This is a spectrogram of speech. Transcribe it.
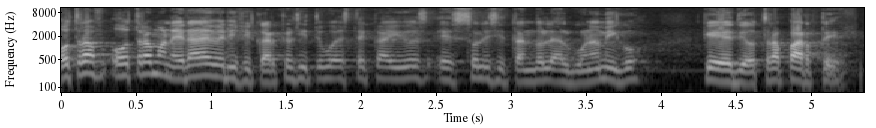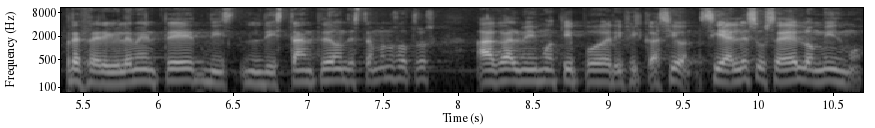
Otra, otra manera de verificar que el sitio web esté caído es, es solicitándole a algún amigo que desde otra parte, preferiblemente distante de donde estemos nosotros, haga el mismo tipo de verificación. Si a él le sucede lo mismo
